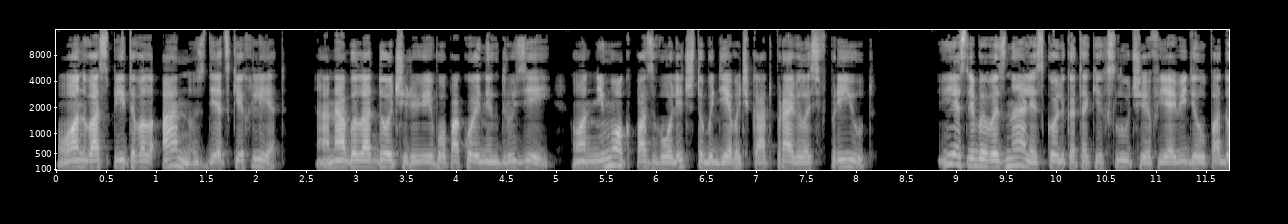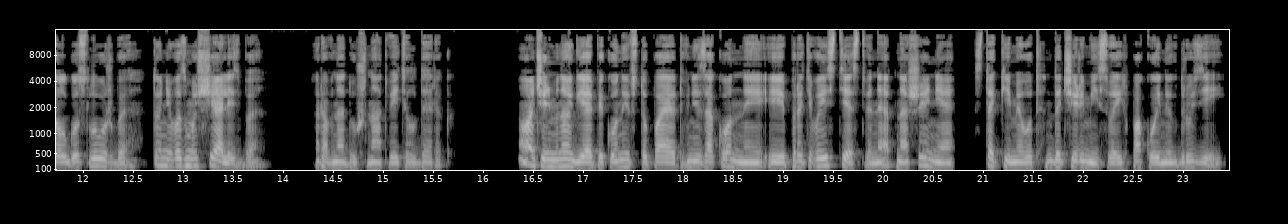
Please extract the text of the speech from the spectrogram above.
«Он воспитывал Анну с детских лет. Она была дочерью его покойных друзей. Он не мог позволить, чтобы девочка отправилась в приют. Если бы вы знали, сколько таких случаев я видел по долгу службы, то не возмущались бы», – равнодушно ответил Дерек. Очень многие опекуны вступают в незаконные и противоестественные отношения с такими вот дочерьми своих покойных друзей.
